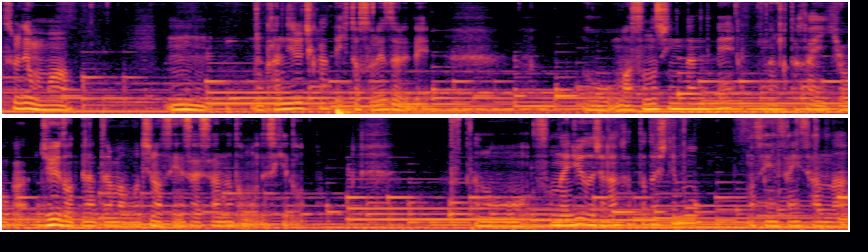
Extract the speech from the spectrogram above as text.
それでもまあうん感じる力って人それぞれでまあその診断でねなんか高い評価重度ってなったらまあもちろん繊細さんだと思うんですけどあのそんなに重度じゃなかったとしても、まあ、繊細さんな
